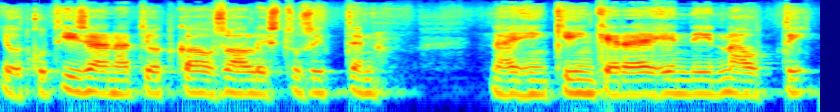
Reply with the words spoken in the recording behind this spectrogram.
jotkut isänät, jotka osallistu sitten näihin kinkereihin, niin nautti,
